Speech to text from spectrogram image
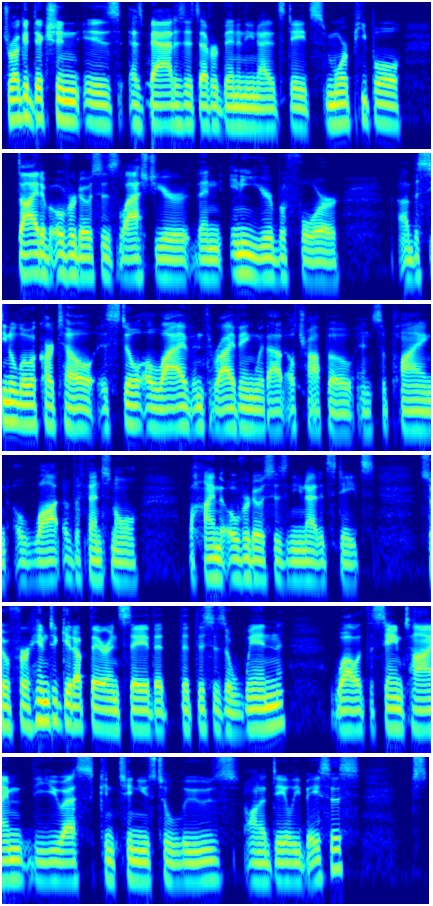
drug addiction is as bad as it's ever been in the United States. More people died of overdoses last year than any year before. Uh, the Sinaloa cartel is still alive and thriving without El Chapo and supplying a lot of the fentanyl behind the overdoses in the United States. So for him to get up there and say that that this is a win, while at the same time the U.S. continues to lose on a daily basis, just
